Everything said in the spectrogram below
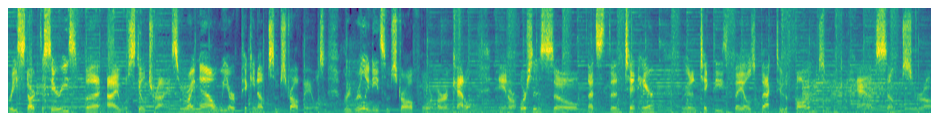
restart the series but I will still try. So right now we are picking up some straw bales. We really need some straw for our cattle and our horses so that's the intent here we're to take these bales back to the farm so we can have some straw.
